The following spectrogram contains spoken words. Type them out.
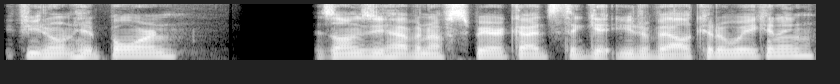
if you don't hit Borne, as long as you have enough Spirit Guides to get you to Valakut Awakening,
